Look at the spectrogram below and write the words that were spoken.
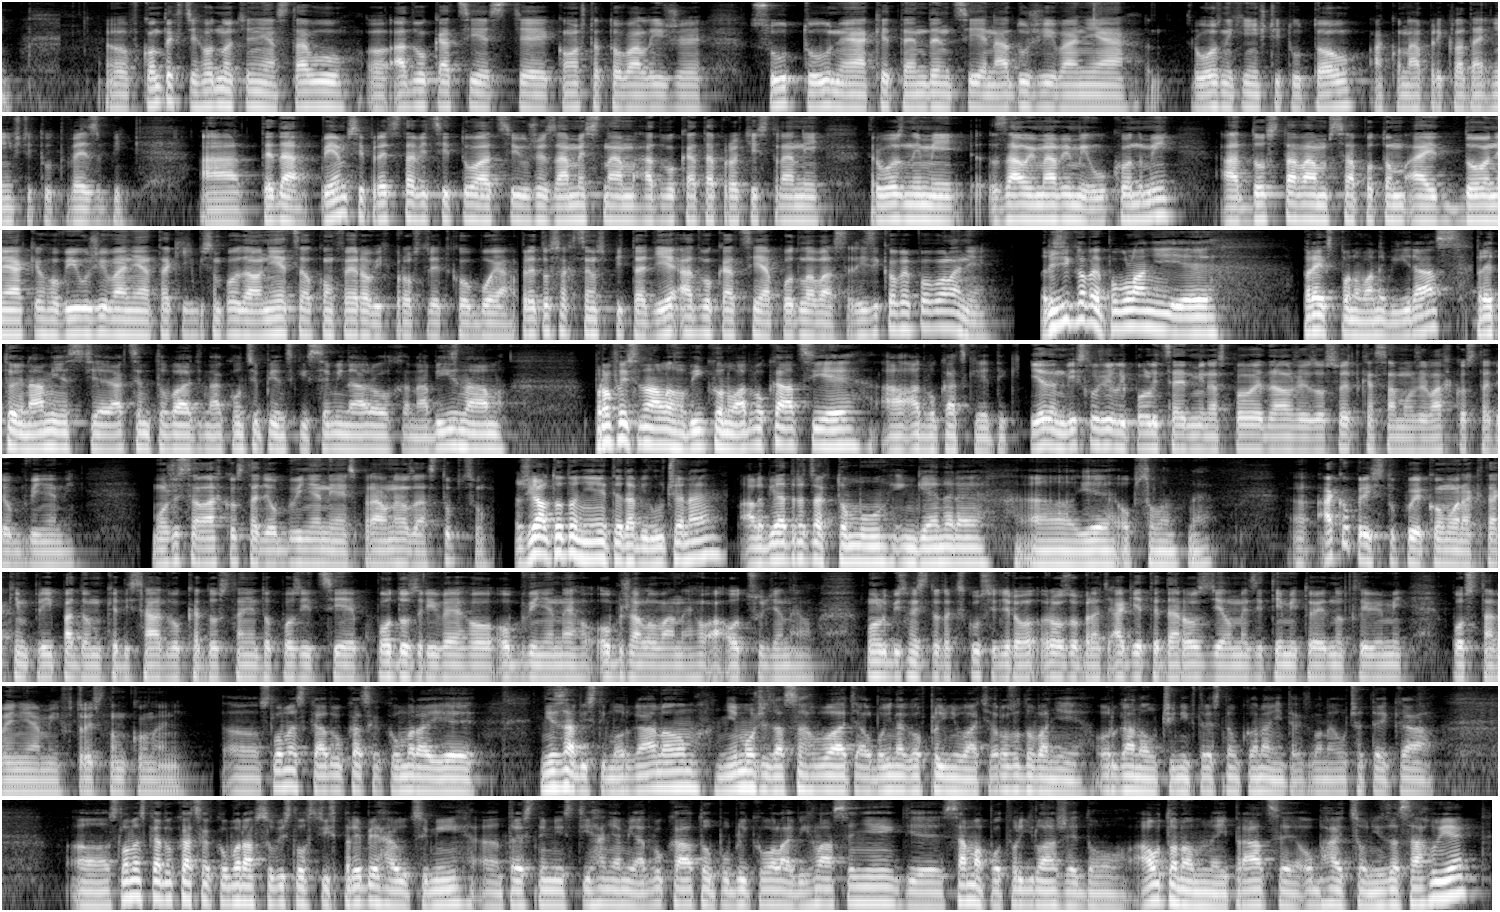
V kontexte hodnotenia stavu e, advokácie ste konštatovali, že sú tu nejaké tendencie nadužívania rôznych inštitútov, ako napríklad aj inštitút väzby. A teda viem si predstaviť situáciu, že zamestnám advokáta protistrany rôznymi zaujímavými úkonmi, a dostávam sa potom aj do nejakého využívania takých, by som povedal, nie celkom férových prostriedkov boja. Preto sa chcem spýtať, je advokácia podľa vás rizikové povolanie? Rizikové povolanie je preexponovaný výraz, preto je na mieste akcentovať na koncipienských seminároch na význam profesionálneho výkonu advokácie a advokátskej etiky. Jeden vyslúžilý policajt mi nás povedal, že zo svetka sa môže ľahko stať obvinený. Môže sa ľahko stať obvinený aj správneho zástupcu? Žiaľ, toto nie je teda vylúčené, ale vyjadrať sa k tomu in genere eh, je obsolentné. Ako pristupuje komora k takým prípadom, kedy sa advokát dostane do pozície podozrivého, obvineného, obžalovaného a odsudeného? Mohli by sme si to tak skúsiť ro- rozobrať, ak je teda rozdiel medzi týmito jednotlivými postaveniami v trestnom konaní. Eh, Slovenská advokátska komora je nezávislým orgánom, nemôže zasahovať alebo inak ovplyvňovať rozhodovanie orgánov činných v trestnom konaní, tzv. ČTK. Slovenská advokátska komora v súvislosti s prebiehajúcimi e, trestnými stíhaniami advokátov publikovala aj vyhlásenie, kde sama potvrdila, že do autonómnej práce obhajcov nezasahuje,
